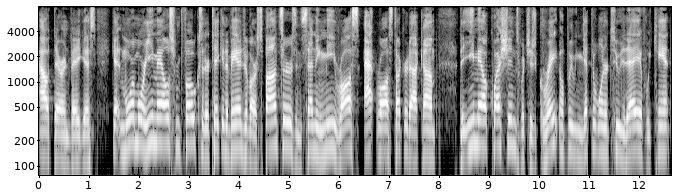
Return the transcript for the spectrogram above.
out there in Vegas. Getting more and more emails from folks that are taking advantage of our sponsors and sending me, Ross at rosstucker.com, the email questions, which is great. Hopefully, we can get to one or two today. If we can't,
